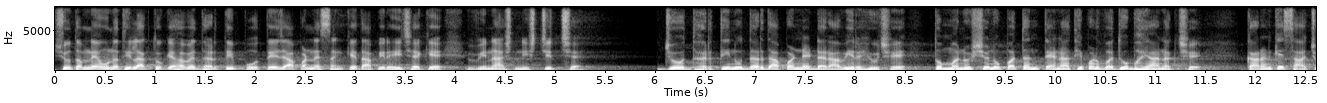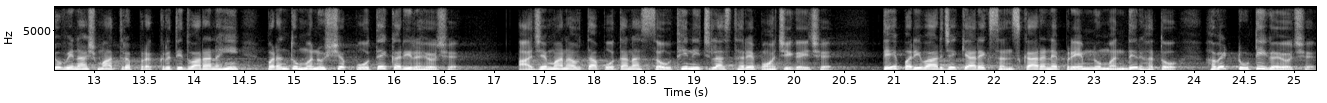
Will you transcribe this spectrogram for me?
શું તમને એવું નથી લાગતું કે હવે ધરતી પોતે જ આપણને સંકેત આપી રહી છે કે વિનાશ નિશ્ચિત છે? જો ધરતીનું દર્દ આપણને ડરાવી રહ્યું છે, તો મનુષ્યનું પતન તેનાથી પણ વધુ ભયાનક છે. કારણ કે સાચો વિનાશ માત્ર પ્રકૃતિ દ્વારા નહીં, પરંતુ મનુષ્ય પોતે કરી રહ્યો છે. આજે માનવતા પોતાના સૌથી નીચલા સ્તરે પહોંચી ગઈ છે. તે પરિવાર જે ક્યારેક સંસ્કાર અને પ્રેમનું મંદિર હતો, હવે તૂટી ગયો છે.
